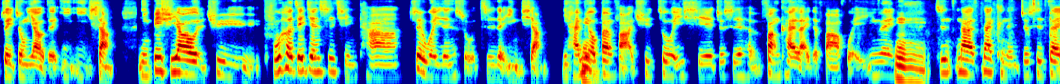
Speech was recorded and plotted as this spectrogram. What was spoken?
最重要的意义上，你必须要去符合这件事情它最为人所知的印象，你还没有办法去做一些就是很放开来的发挥，因为嗯，就那那可能就是在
